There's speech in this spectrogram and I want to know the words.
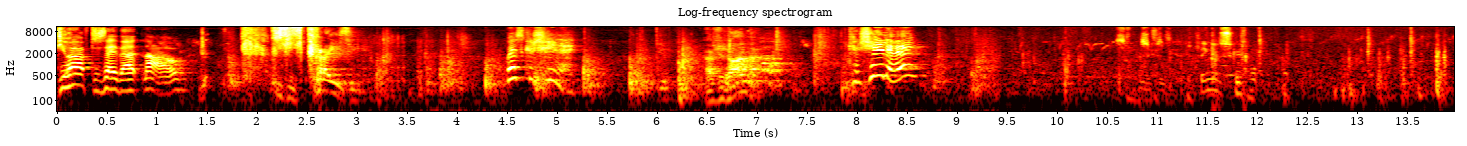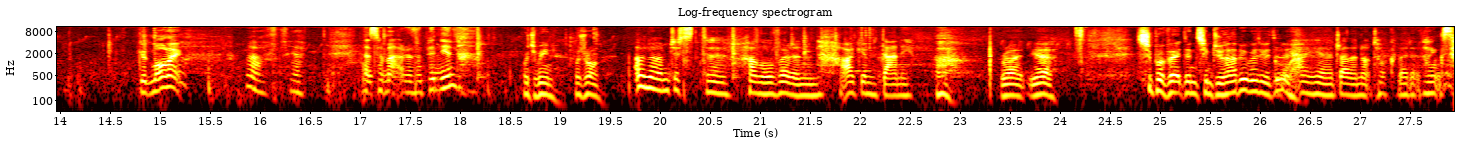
You have to say that now. This is crazy. Where's Cashile? How should I know? Cashile? Excuse me. Good morning. Well, yeah, that's a matter of opinion. What do you mean? What's wrong? Oh, no, I'm just uh, hungover and arguing with Danny. Right, yeah. Super vet didn't seem too happy with you, did he? I, yeah, I'd rather not talk about it, thanks.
